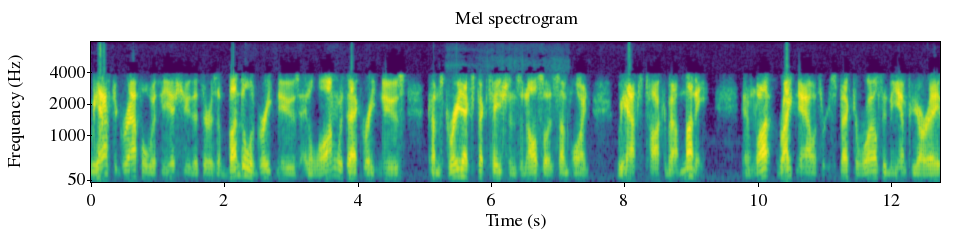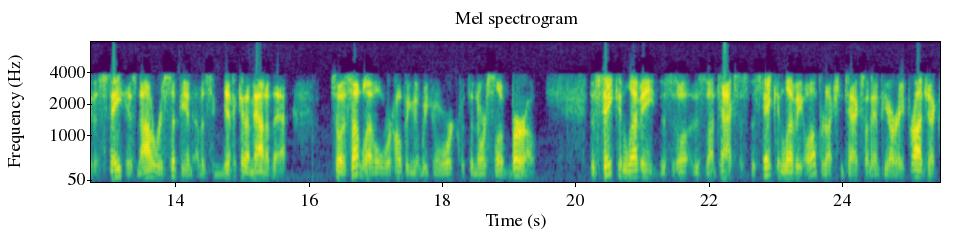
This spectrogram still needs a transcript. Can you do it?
we have to grapple with the issue that there is a bundle of great news, and along with that great news comes great expectations, and also at some point we have to talk about money. And what right now, with respect to royalty in the NPRA, the state is not a recipient of a significant amount of that. So at some level, we're hoping that we can work with the North Slope Borough. The state can levy this is this is on taxes. The state can levy oil production tax on NPRA projects,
